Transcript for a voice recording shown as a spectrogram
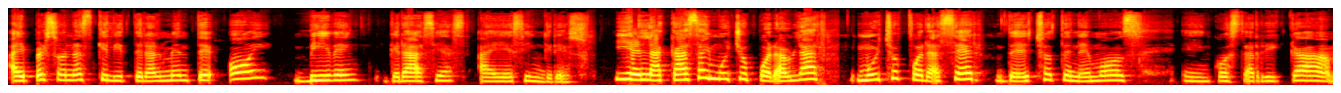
hay personas que literalmente hoy viven gracias a ese ingreso. Y en la casa hay mucho por hablar, mucho por hacer. De hecho, tenemos en Costa Rica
